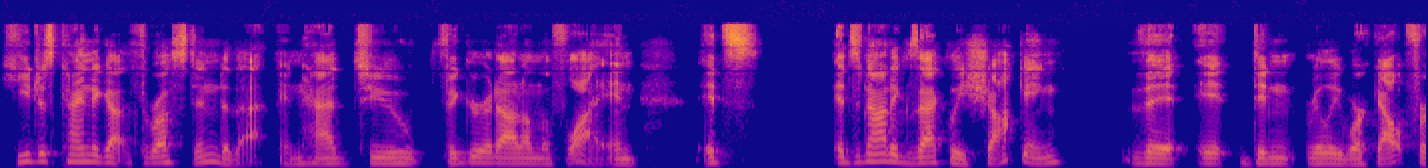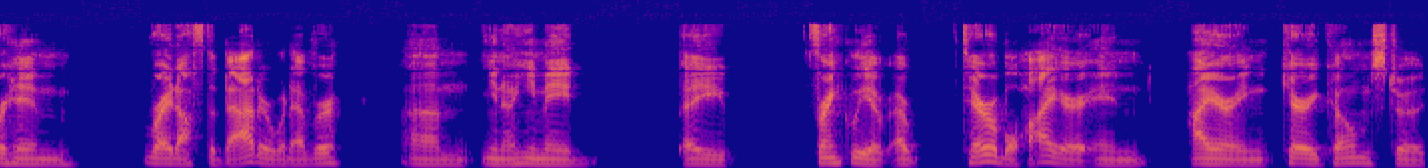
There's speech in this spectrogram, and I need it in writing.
He just kind of got thrust into that and had to figure it out on the fly. And it's it's not exactly shocking that it didn't really work out for him right off the bat or whatever. Um, you know, he made a frankly a, a terrible hire in hiring Kerry Coombs to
